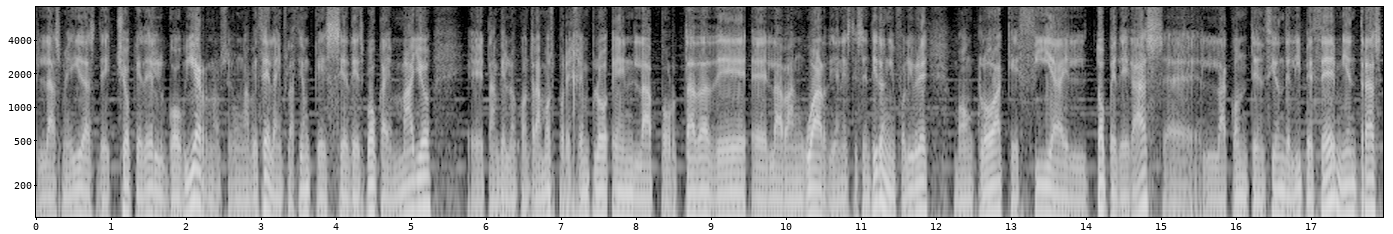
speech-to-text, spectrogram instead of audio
las medidas de choque del gobierno, según ABC, la inflación que se desboca en mayo eh, también lo encontramos, por ejemplo, en la portada de eh, La Vanguardia. En este sentido, en Infolibre, Moncloa que fía el tope de gas, eh, la contención del IPC, mientras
